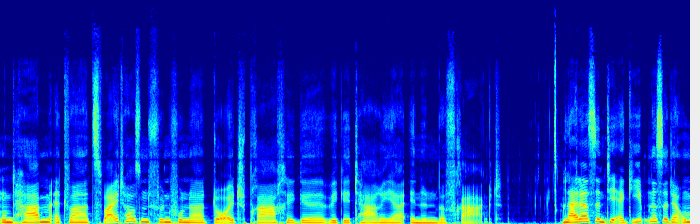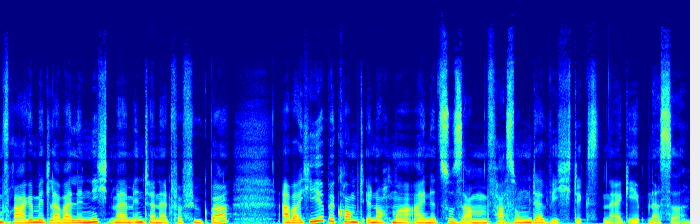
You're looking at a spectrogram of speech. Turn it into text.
und haben etwa 2500 deutschsprachige VegetarierInnen befragt. Leider sind die Ergebnisse der Umfrage mittlerweile nicht mehr im Internet verfügbar, aber hier bekommt ihr nochmal eine Zusammenfassung der wichtigsten Ergebnisse.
